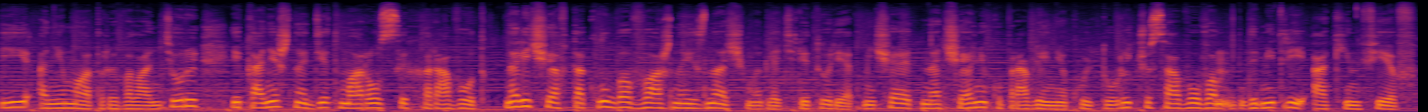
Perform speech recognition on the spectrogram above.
и аниматоры-волонтеры, и, конечно, Дед Мороз и хоровод. Наличие автоклуба важно и значимо для территории, отмечает начальник управления культуры Чусового Дмитрий Акинфеев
